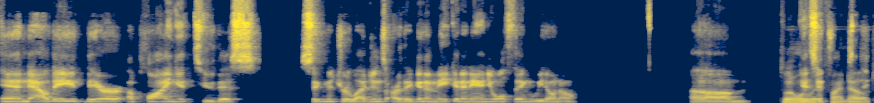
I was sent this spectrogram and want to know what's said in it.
And now they they're applying it to this signature legends. Are they going to make it an annual thing? We don't know. Um, So I want it's to find out.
